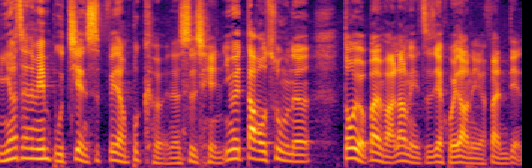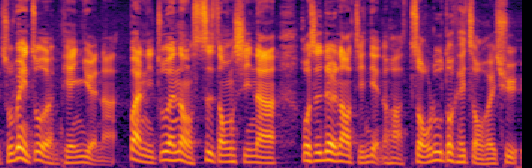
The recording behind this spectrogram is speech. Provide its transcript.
你要在那边不见是非常不可能的事情，因为到处呢都有办法让你直接回到你的饭店，除非你住的很偏远啊，不然你住在那种市中心啊，或是热闹景点的话，走路都可以走回去。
